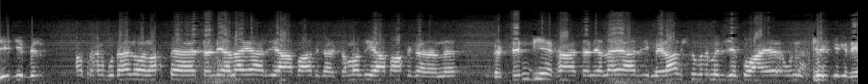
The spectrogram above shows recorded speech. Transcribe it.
جي جي بل तव्हांखे ॿुधाईंदो हलां त टंडे अलायार जी आबाद तो शुगर मिल जेको आहे उनखे जेके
